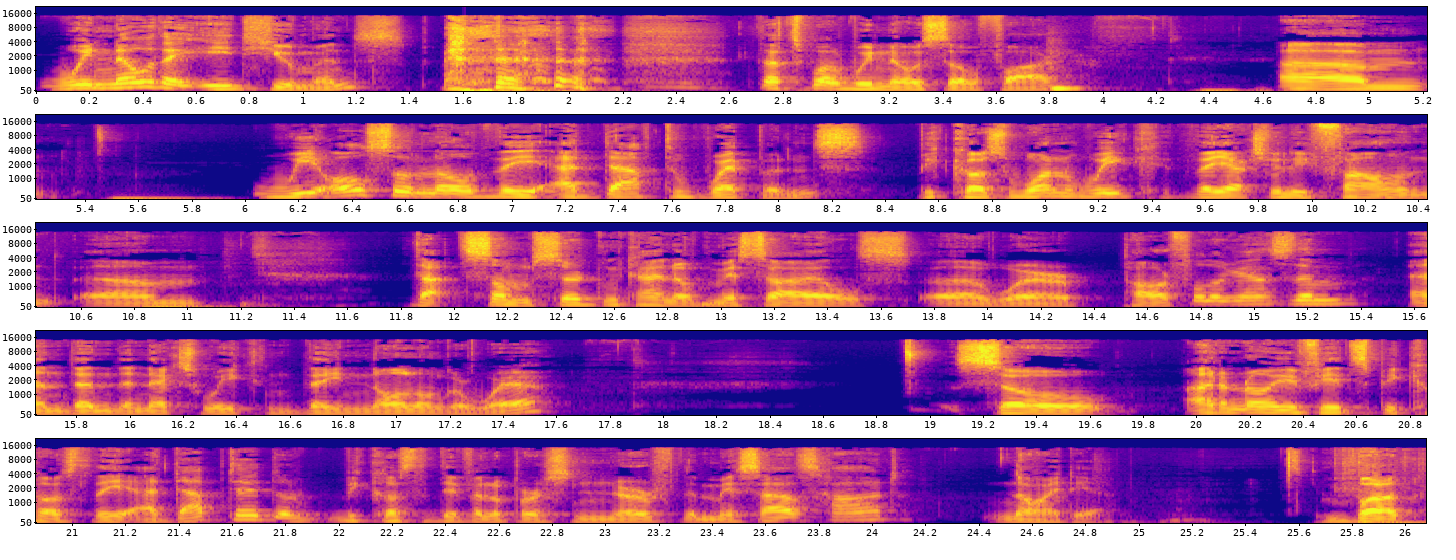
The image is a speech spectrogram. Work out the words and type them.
we know they eat humans. That's what we know so far. Um, we also know they adapt weapons because one week they actually found um, that some certain kind of missiles uh, were powerful against them, and then the next week they no longer were. So I don't know if it's because they adapted or because the developers nerfed the missiles hard. No idea. But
